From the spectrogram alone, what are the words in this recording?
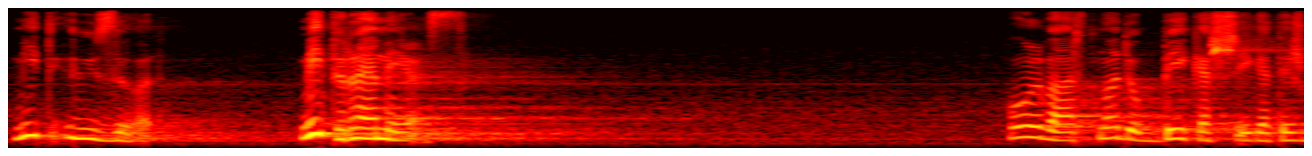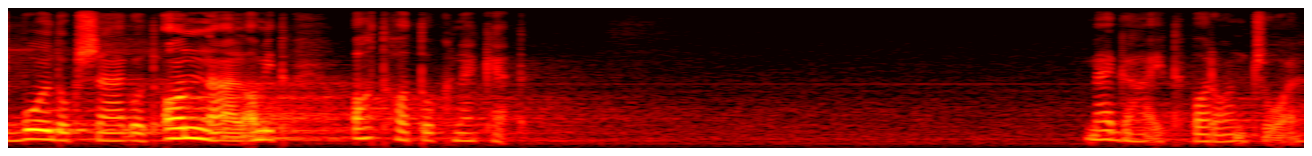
Mit űzöl? Mit remélsz? Hol vársz nagyobb békességet és boldogságot annál, amit adhatok neked? Megállít parancsol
